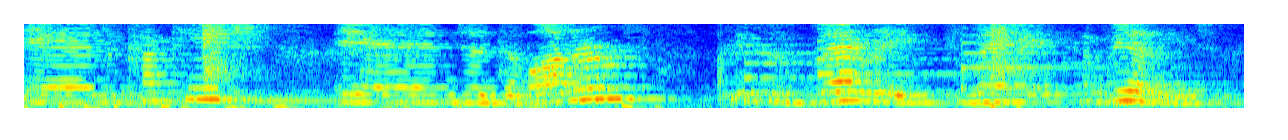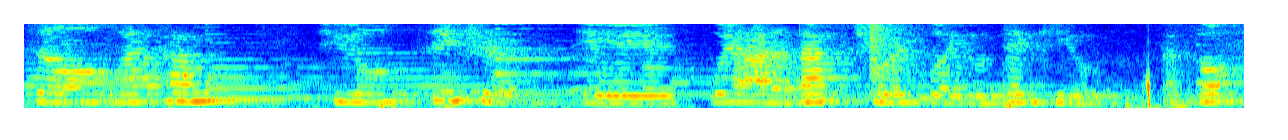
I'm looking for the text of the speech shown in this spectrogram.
and package and the bottles. It's very, very convenient. So welcome to Citrus. And we are the best choice for you. Thank you. That's all.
